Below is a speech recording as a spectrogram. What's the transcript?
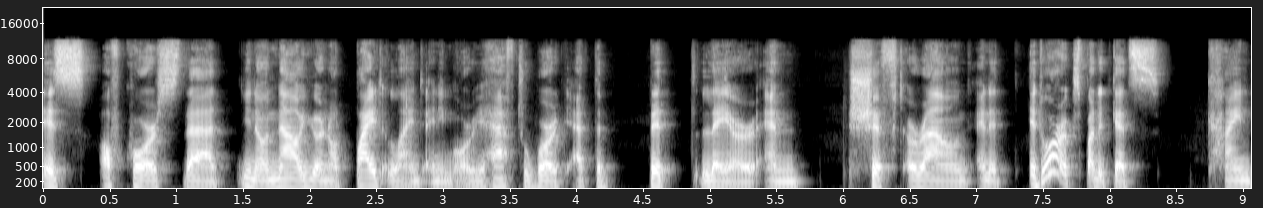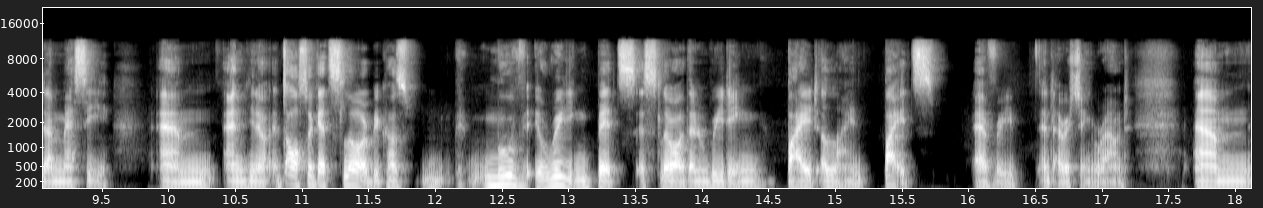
is, of course, that you know now you're not byte aligned anymore. You have to work at the bit layer and shift around. And it, it works, but it gets kind of messy. Um, and you know, it also gets slower because move reading bits is slower than reading byte-aligned bytes every and everything around. Um,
